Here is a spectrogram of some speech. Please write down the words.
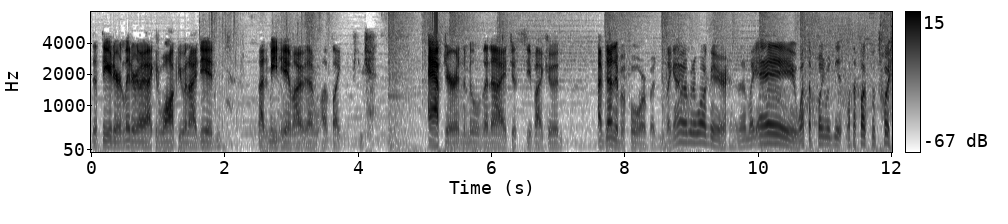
The theater, literally, I could walk to, and I did. Not to meet him. I, I was like after in the middle of the night just to see if I could. I've done it before, but he's like, oh, I'm gonna walk there, and I'm like, hey, what the point was it? What the fuck was point?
